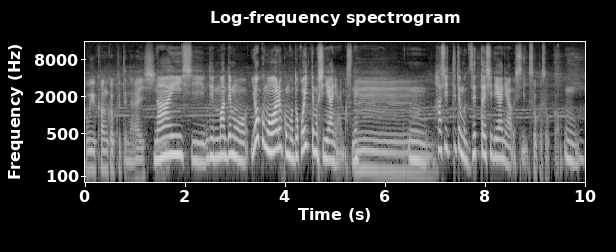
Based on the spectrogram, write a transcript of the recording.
そういう感覚ってないし。ないしでまあでも良くも悪くもどこ行っても知り合いに会いますね、うん。ん。走ってても絶対知り合いに会うし、そうかそうか。うん、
